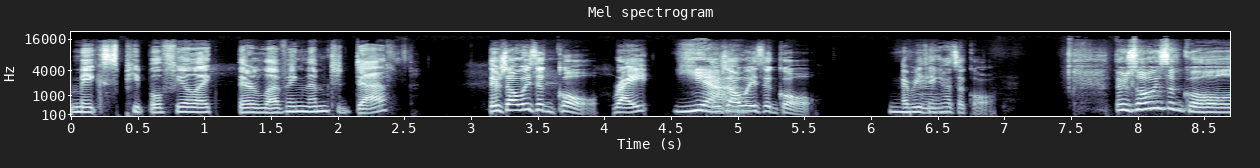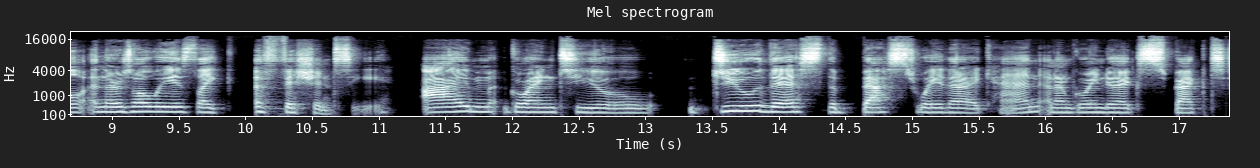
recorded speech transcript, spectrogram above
makes people feel like they're loving them to death? There's always a goal, right? Yeah. There's always a goal. Everything Mhm. has a goal. there's always a goal and there's always like efficiency. I'm going to do this the best way that I can and I'm going to expect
